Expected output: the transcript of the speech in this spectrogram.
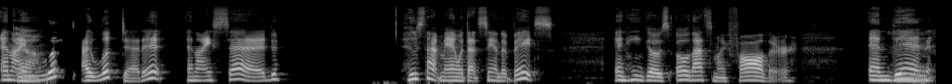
And i looked i looked at it and i said who's that man with that stand-up bass? And he goes oh that's my father. And then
